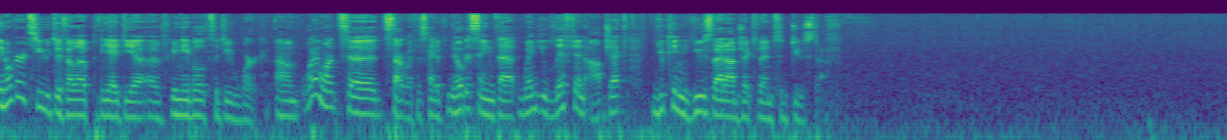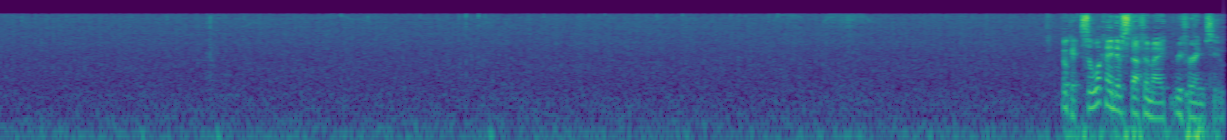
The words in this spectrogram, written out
in order to develop the idea of being able to do work um, what I want to start with is kind of noticing that when you lift an object you can use that object then to do stuff Okay, so what kind of stuff am I referring to?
